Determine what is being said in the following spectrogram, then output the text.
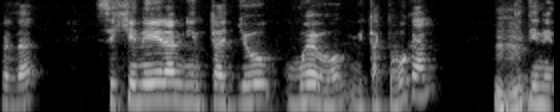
¿verdad? Se genera mientras yo muevo mi tracto vocal, que, tiene,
